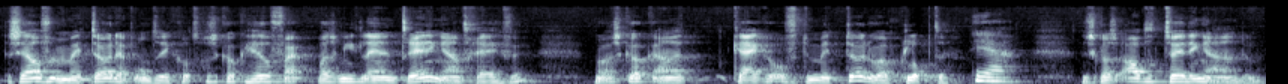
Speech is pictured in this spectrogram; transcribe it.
zelf een methode heb ontwikkeld, was ik ook heel vaak, was ik niet alleen een training aan het geven, maar was ik ook aan het kijken of de methode wel klopte. Ja. Dus ik was altijd twee dingen aan het doen.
